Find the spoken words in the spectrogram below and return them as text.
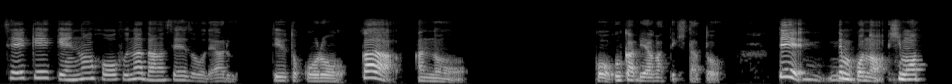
性経験の豊富な男性像であるっていうところが、あの、こう浮かび上がってきたと。で、うんうんでもこのひも、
